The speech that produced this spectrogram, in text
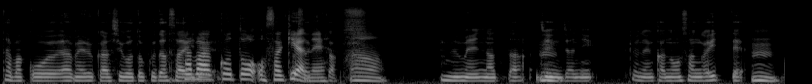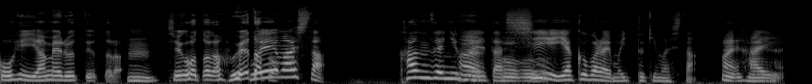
タバコをやめるから仕事くださいで。タバコとお酒やね。有名になった神社に、去年加納さんが行ってうん。コーヒーやめるって言ったらうん。仕事が増えたと。増えました。完全に増えたし、はいうんうん厄払いも言っときました。はいはい、はい。はい。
